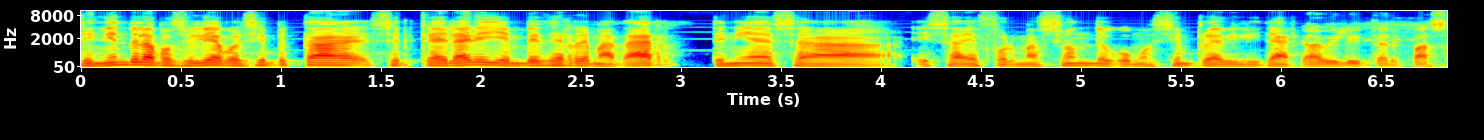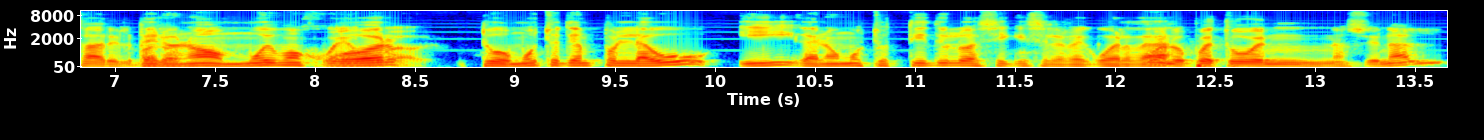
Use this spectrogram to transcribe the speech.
teniendo la posibilidad, porque siempre estaba cerca del área y en vez de rematar, tenía esa, esa deformación de como siempre habilitar. Habilitar, pasar el Pero no, muy buen jugador, tuvo mucho tiempo en la U y ganó muchos títulos, así que se le recuerda. Bueno, después estuvo en Nacional.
